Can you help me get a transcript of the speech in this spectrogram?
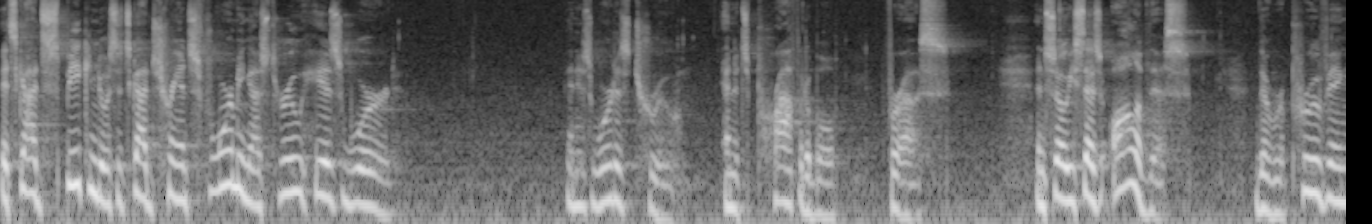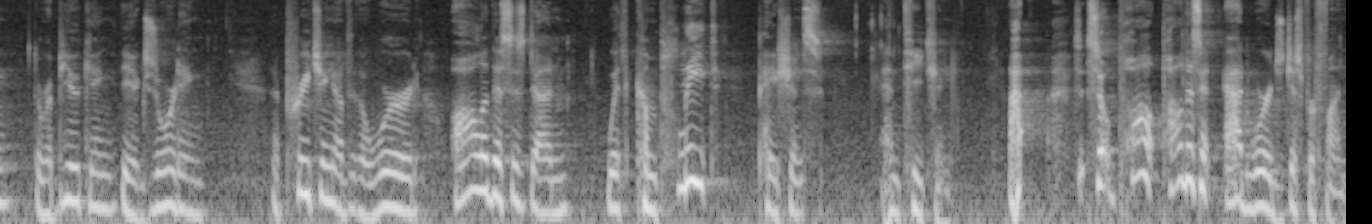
It's God speaking to us, it's God transforming us through His Word. And His Word is true, and it's profitable for us. And so He says all of this the reproving, the rebuking, the exhorting, the preaching of the Word all of this is done with complete patience and teaching. so Paul, Paul doesn't add words just for fun.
